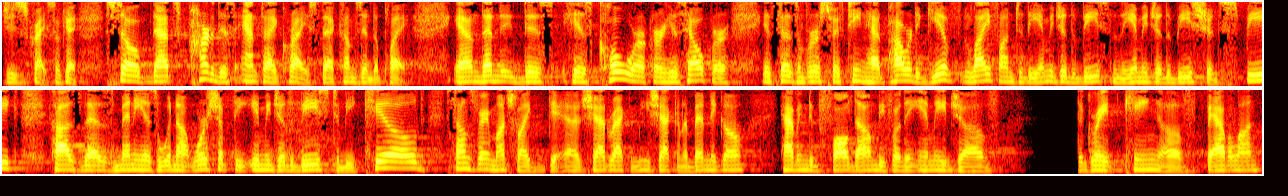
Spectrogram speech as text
Jesus Christ. Okay, so that's part of this antichrist that comes into play. And then this his co-worker, his helper, it says in verse 15, had power to give life unto the image of the beast, and the image of the beast should speak, caused as many as would not worship the image of the beast to be killed. Sounds very much like uh, Shadrach, Meshach, and Abednego having to fall down before the image of the great king of Babylon.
